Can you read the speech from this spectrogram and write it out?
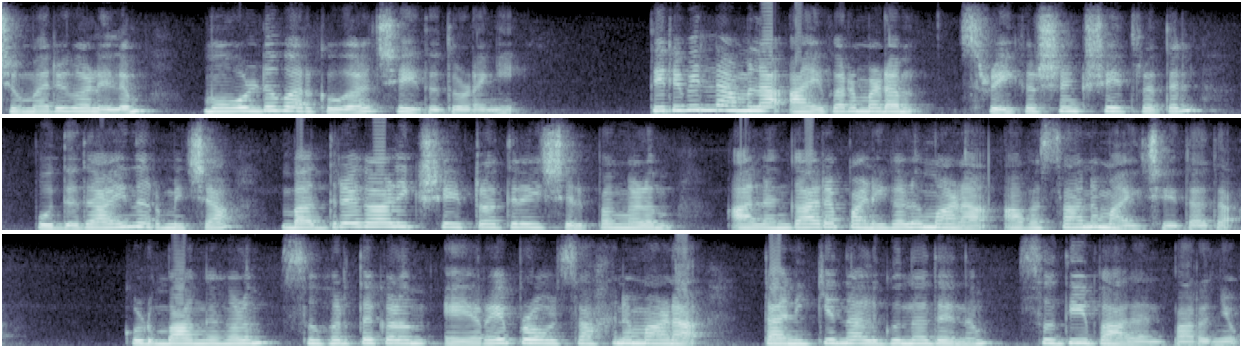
ചുമരുകളിലും മോൾഡ് വർക്കുകൾ ചെയ്തു തുടങ്ങി. തിരുവില്ലാമല ഐവർമഠം ശ്രീകൃഷ്ണ ക്ഷേത്രത്തിൽ പുതുതായി നിർമ്മിച്ച ഭദ്രകാളി ക്ഷേത്രത്തിലെ ശില്പങ്ങളും അലങ്കാര പണികളുമാണ് അവസാനമായി ചെയ്തത്. കുടുംബാംഗങ്ങളും സുഹൃത്തുക്കളും ഏറെ പ്രോത്സാഹനമാണ് തനിക്ക് നൽകുന്നതെന്നും സുധി ബാലൻ പറഞ്ഞു.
